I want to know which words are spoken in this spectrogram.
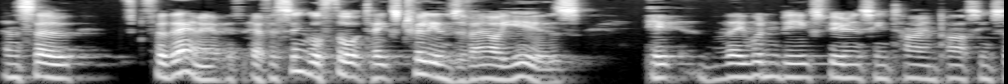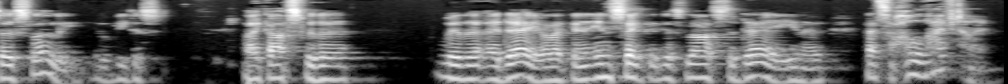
And so for them, if, if a single thought takes trillions of our years, it, they wouldn't be experiencing time passing so slowly. It would be just like us with a with a, a, day, or like an insect that just lasts a day. You know, that's a whole lifetime,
